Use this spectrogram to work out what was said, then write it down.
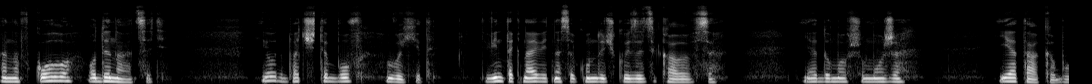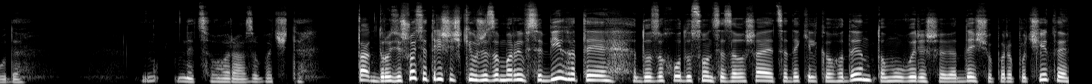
а навколо 11. І от, бачите, був вихід. Він так навіть на секундочку і зацікавився. Я думав, що може і атака буде. Ну, не цього разу, бачите. Так, друзі, щось я трішечки вже замарився бігати. До заходу сонця залишається декілька годин, тому вирішив я дещо перепочити.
